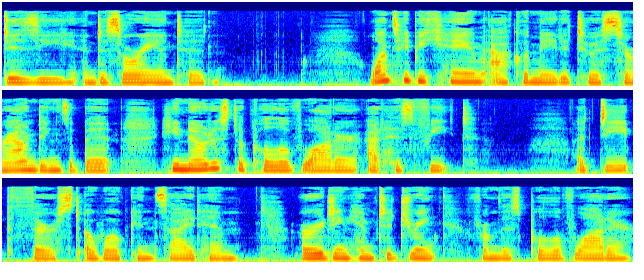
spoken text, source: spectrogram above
dizzy, and disoriented. Once he became acclimated to his surroundings a bit, he noticed a pool of water at his feet. A deep thirst awoke inside him, urging him to drink from this pool of water.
